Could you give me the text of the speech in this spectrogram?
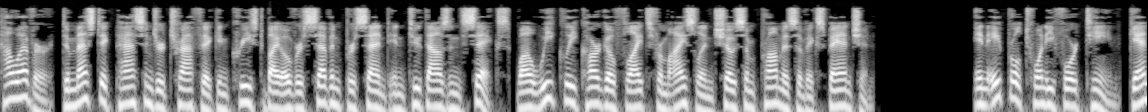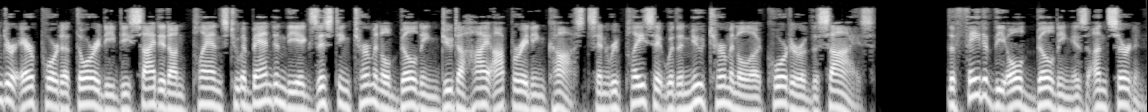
However, domestic passenger traffic increased by over 7% in 2006, while weekly cargo flights from Iceland show some promise of expansion. In April 2014, Gander Airport Authority decided on plans to abandon the existing terminal building due to high operating costs and replace it with a new terminal a quarter of the size. The fate of the old building is uncertain.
